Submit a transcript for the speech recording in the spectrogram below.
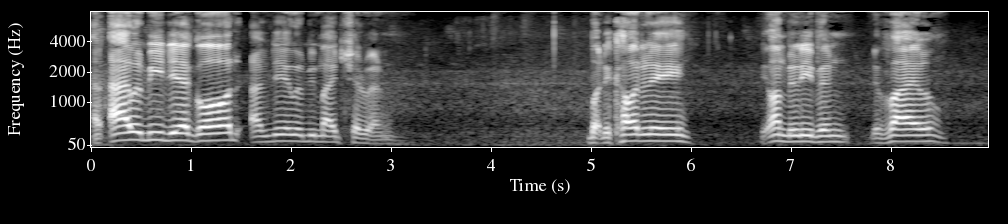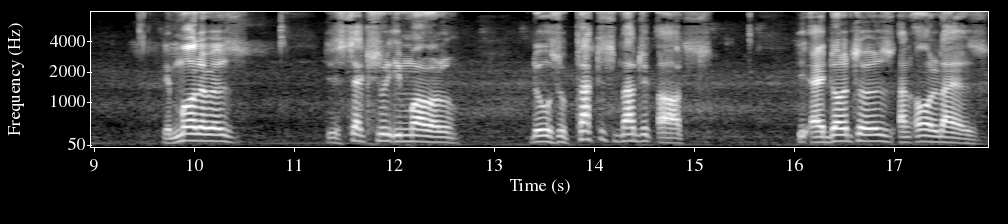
And I will be their God, and they will be my children. But the cowardly, the unbelieving, the vile, the murderers, the sexually immoral, those who practice magic arts, the idolaters, and all liars.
